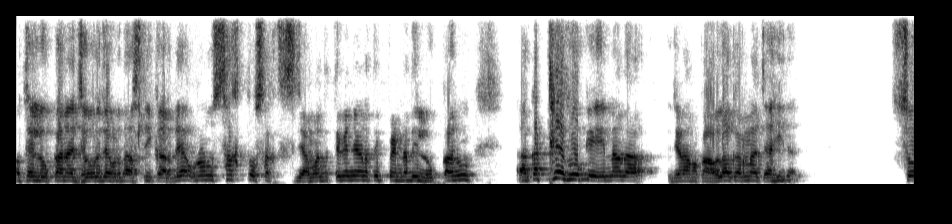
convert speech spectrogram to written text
ਉੱਥੇ ਲੋਕਾਂ ਨਾਲ ਜ਼ੋਰ ਜ਼ਬਰਦਸਤੀ ਕਰਦੇ ਆ। ਉਹਨਾਂ ਨੂੰ ਸਖਤ ਤੋਂ ਸਖਤ ਸਜ਼ਾਵਾਂ ਦਿੱਤੀਆਂ ਜਾਣ ਤੇ ਪਿੰਡਾਂ ਦੇ ਲੋਕਾਂ ਨੂੰ ਇਕੱਠੇ ਹੋ ਕੇ ਇਹਨਾਂ ਦਾ ਜਿਹੜਾ ਮੁਕਾਬਲਾ ਕਰਨਾ ਚਾਹੀਦਾ। ਸੋ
